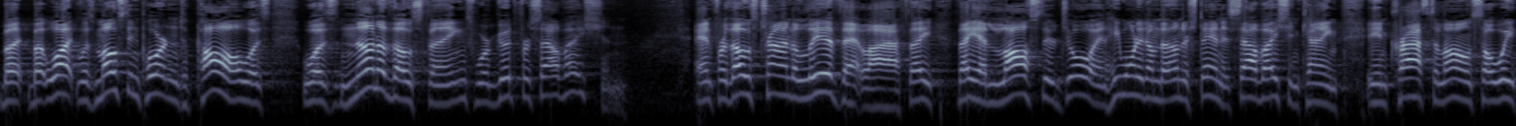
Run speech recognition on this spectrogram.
but, but what was most important to Paul was, was none of those things were good for salvation. And for those trying to live that life, they, they had lost their joy. And he wanted them to understand that salvation came in Christ alone. So we,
